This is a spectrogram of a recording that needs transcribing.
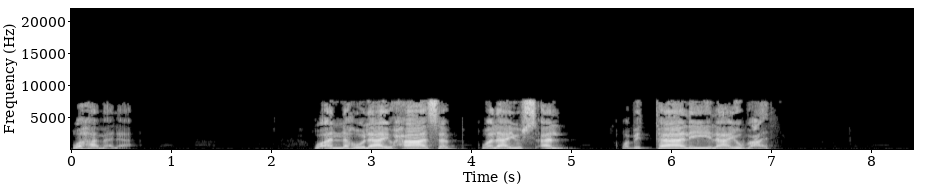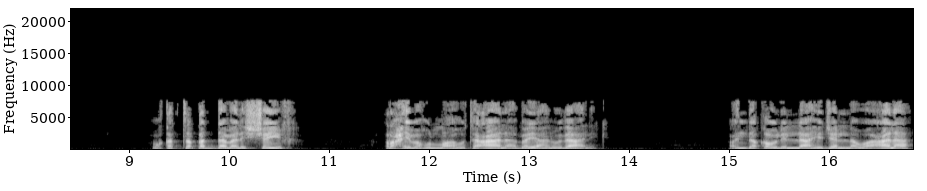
وهملا. وأنه لا يحاسب ولا يسأل وبالتالي لا يبعث. وقد تقدم للشيخ رحمه الله تعالى بيان ذلك. عند قول الله جل وعلا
